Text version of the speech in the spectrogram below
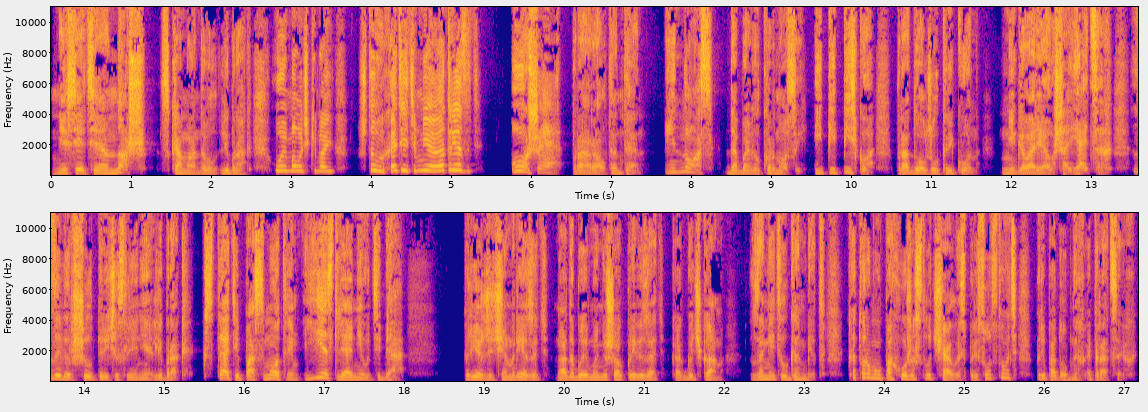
«Несите нож!» — скомандовал Лебрак. «Ой, мамочки мои, что вы хотите мне отрезать?» «Уши!» — проорал Тентен. «И нос!» — добавил Курносый. «И пипиську!» — продолжил Крикун. Не говоря уж о яйцах, завершил перечисление Лебрак. «Кстати, посмотрим, есть ли они у тебя. Прежде чем резать, надо бы ему мешок привязать, как бычкам, — заметил Гамбет, которому, похоже, случалось присутствовать при подобных операциях.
